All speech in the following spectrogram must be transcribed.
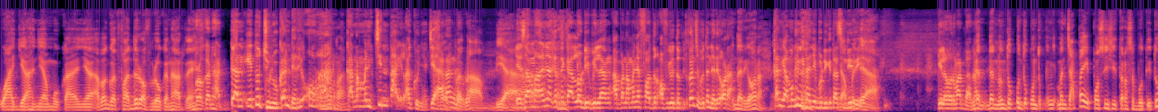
wajahnya, mukanya, apa Godfather of Broken Heart ya? Broken Heart. Dan itu julukan dari orang, Orang. karena mencintai lagunya. Jarang loh, bro. ambiar. Ya sama halnya ketika lo dibilang apa namanya father of YouTube itu kan sebutan dari orang. Dari orang. Kan nggak mungkin kita nyebut kita sendiri. Ya. Gila hormat banget. Dan, dan untuk untuk untuk mencapai posisi tersebut itu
